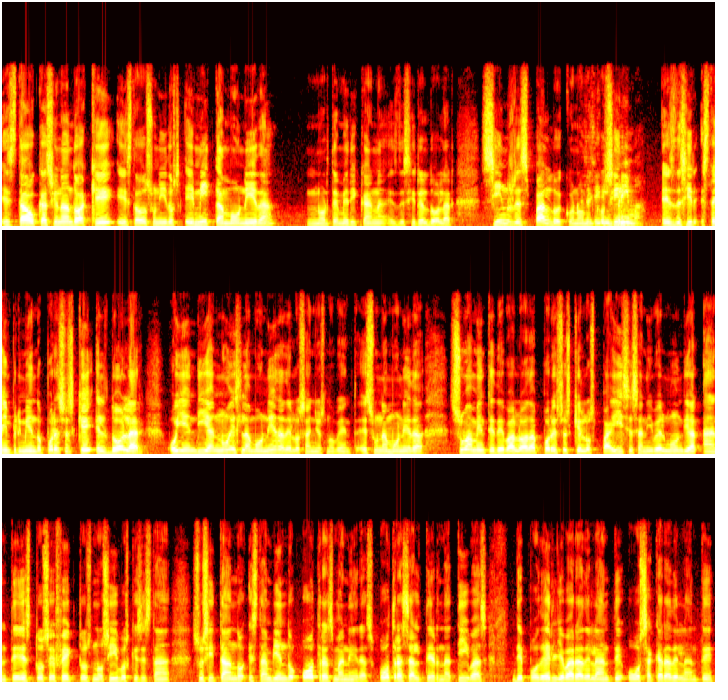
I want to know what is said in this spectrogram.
está ocasionando a que Estados Unidos emita moneda norteamericana, es decir, el dólar, sin respaldo económico. Es imprima es decir, está imprimiendo. Por eso es que el dólar hoy en día no es la moneda de los años 90, es una moneda sumamente devaluada, por eso es que los países a nivel mundial, ante estos efectos nocivos que se están suscitando, están viendo otras maneras, otras alternativas de poder llevar adelante o sacar adelante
